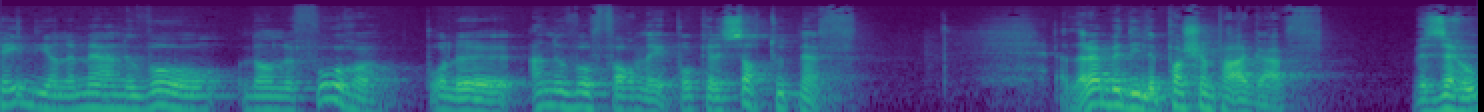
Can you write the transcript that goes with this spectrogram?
et on le met à nouveau dans le four pour le à nouveau former, pour qu'elle sorte toute neuve. Le Rabbi dit le prochain paragraphe, Vezehu.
